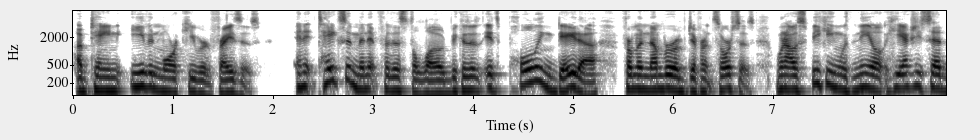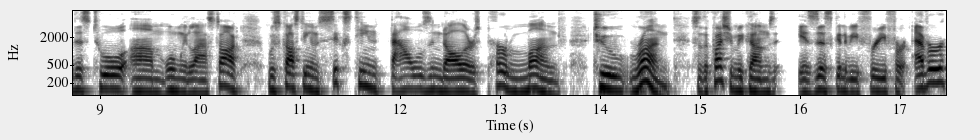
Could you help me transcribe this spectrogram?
obtain even more keyword phrases. And it takes a minute for this to load because it's pulling data from a number of different sources. When I was speaking with Neil, he actually said this tool, um, when we last talked, was costing him $16,000 per month to run. So the question becomes is this going to be free forever?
